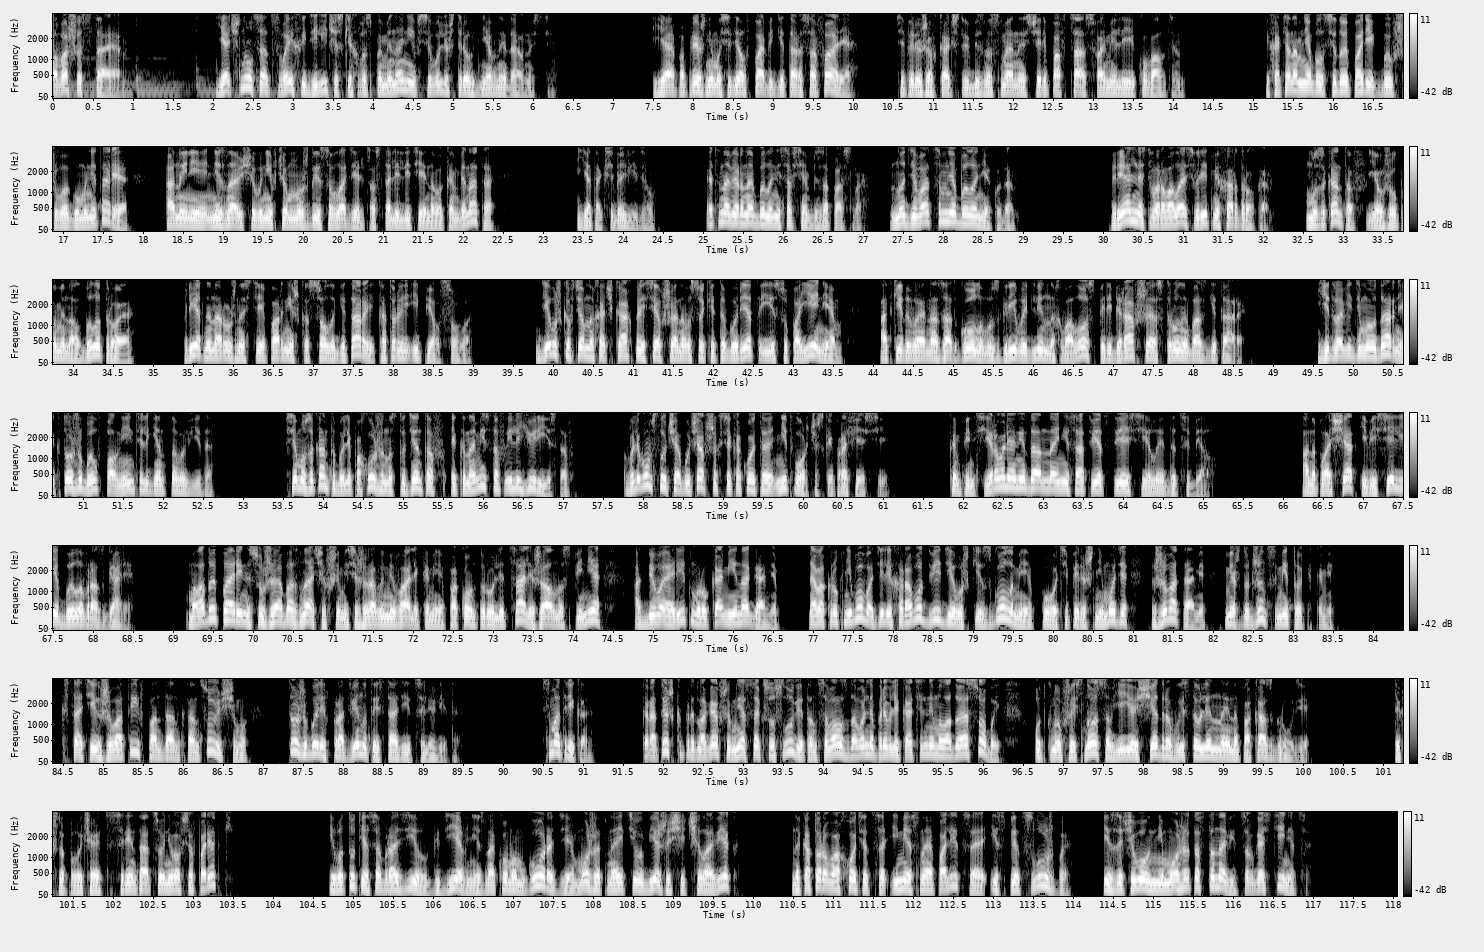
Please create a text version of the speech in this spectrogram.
Глава шестая. Я очнулся от своих идиллических воспоминаний всего лишь трехдневной давности. Я по-прежнему сидел в пабе «Гитар Сафари», теперь уже в качестве бизнесмена из Череповца с фамилией Кувалдин. И хотя на мне был седой парик бывшего гуманитария, а ныне не знающего ни в чем нужды совладельца сталелитейного комбината, я так себя видел. Это, наверное, было не совсем безопасно. Но деваться мне было некуда. Реальность ворвалась в ритме хард-рока. Музыкантов, я уже упоминал, было трое. Приятной наружности парнишка с соло-гитарой, который и пел соло. Девушка в темных очках, присевшая на высокий табурет и с упоением, откидывая назад голову с гривой длинных волос, перебиравшая струны бас-гитары. Едва видимый ударник тоже был вполне интеллигентного вида. Все музыканты были похожи на студентов-экономистов или юристов, в любом случае обучавшихся какой-то нетворческой профессии. Компенсировали они данное несоответствие силой децибел. А на площадке веселье было в разгаре. Молодой парень с уже обозначившимися жировыми валиками по контуру лица лежал на спине, отбивая ритм руками и ногами, а вокруг него водили хоровод две девушки с голыми, по теперешней моде, животами между джинсами и топиками. Кстати, их животы, в пандан к танцующему, тоже были в продвинутой стадии целлюлита. «Смотри-ка, коротышка, предлагавший мне секс-услуги, танцевал с довольно привлекательной молодой особой, уткнувшись носом в ее щедро выставленные на показ груди. Так что, получается, с ориентацией у него все в порядке?» И вот тут я сообразил, где в незнакомом городе может найти убежище человек, на которого охотятся и местная полиция, и спецслужбы, из-за чего он не может остановиться в гостинице.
